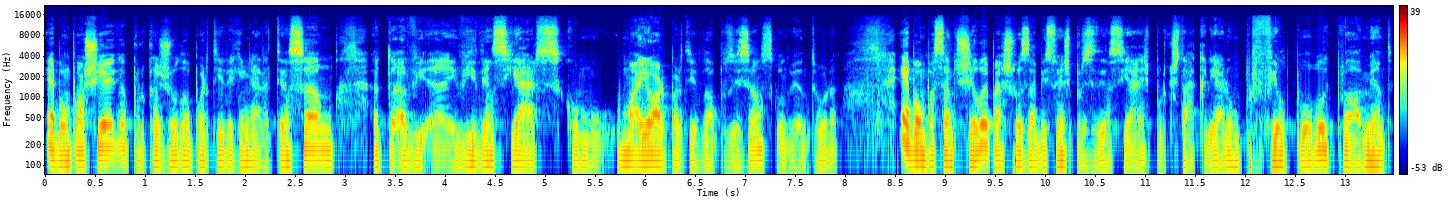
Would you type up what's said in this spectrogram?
É bom para o Chega, porque ajuda o partido a ganhar atenção, a, a, a evidenciar-se como o maior partido da oposição, segundo Ventura. É bom para Santos Silva e para as suas ambições presidenciais, porque está a criar um perfil público. Provavelmente,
